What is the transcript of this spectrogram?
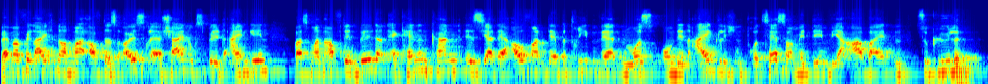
Wenn wir vielleicht nochmal auf das äußere Erscheinungsbild eingehen, was man auf den Bildern erkennen kann, ist ja der Aufwand, der betrieben werden muss, um den eigentlichen Prozessor, mit dem wir arbeiten, zu kühlen.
